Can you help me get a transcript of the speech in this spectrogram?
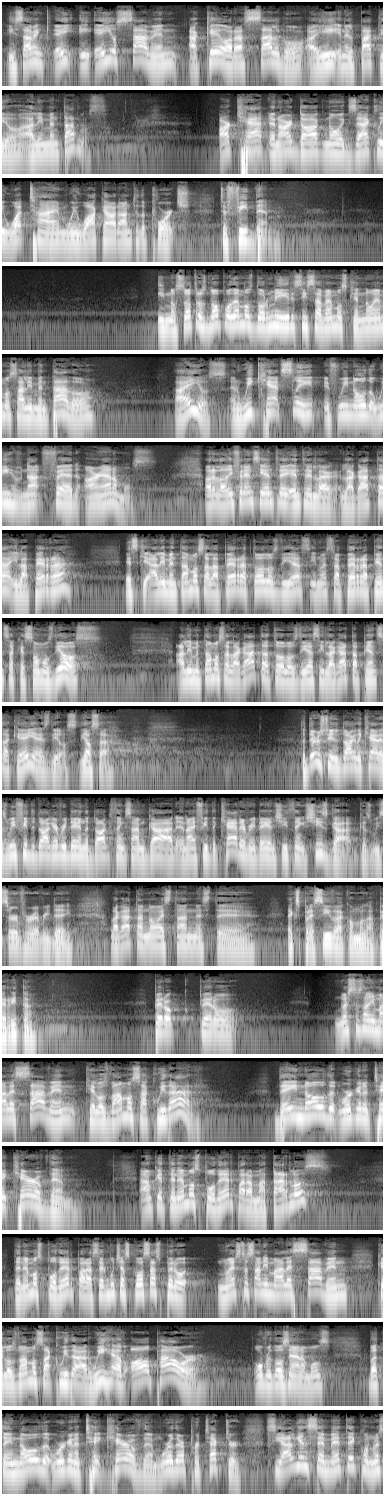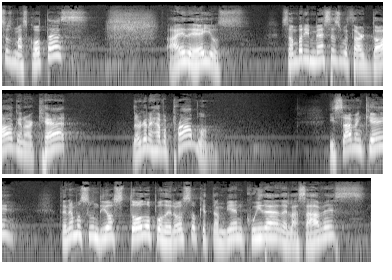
Y saben, ellos saben a qué hora salgo ahí en el patio a alimentarlos. Our cat and our dog know exactly what time we walk out onto the porch to feed them. Y nosotros no podemos dormir si sabemos que no hemos alimentado a ellos. And we can't sleep if we know that we have not fed our animals. Ahora, la diferencia entre, entre la, la gata y la perra es que alimentamos a la perra todos los días y nuestra perra piensa que somos Dios. Alimentamos a la gata todos los días y la gata piensa que ella es Dios, diosa. The difference between the dog and the cat is we feed the dog every day and the dog thinks I'm God, and I feed the cat every day and she thinks she's God because we serve her every day. La gata no es tan este, expresiva como la perrita. Pero, pero nuestros animales saben que los vamos a cuidar. They know that we're going to take care of them. Aunque tenemos poder para matarlos, tenemos poder para hacer muchas cosas, pero nuestros animales saben que los vamos a cuidar. We have all power over those animals, but they know that we're going to take care of them. We're their protector. Si alguien se mete con nuestras mascotas, ay de ellos. Somebody messes with our dog and our cat, they're going to have a problem. ¿Y saben qué? Tenemos un Dios todopoderoso que también cuida de las aves,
